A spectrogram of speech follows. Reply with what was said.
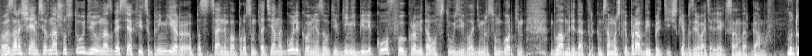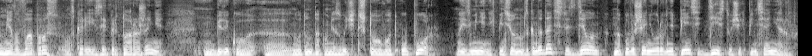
Возвращаемся в нашу студию. У нас в гостях вице-премьер по социальным вопросам Татьяна Голикова. Меня зовут Евгений Беляков. Кроме того, в студии Владимир Сунгоркин, главный редактор «Комсомольской правды» и политический обозреватель Александр Гамов. Вот у меня вопрос, он скорее из репертуара Жени Белякова. Э, вот он так у меня звучит, что вот упор на изменениях в пенсионном законодательстве сделан на повышение уровня пенсий действующих пенсионеров.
